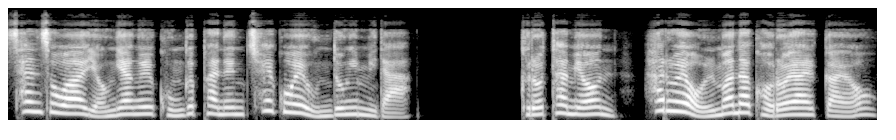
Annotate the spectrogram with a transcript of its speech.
산소와 영양을 공급하는 최고의 운동입니다. 그렇다면 하루에 얼마나 걸어야 할까요?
